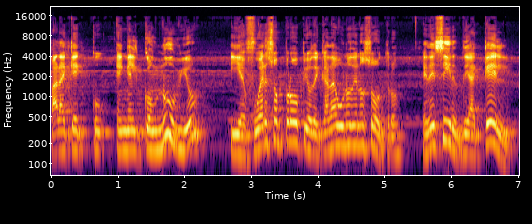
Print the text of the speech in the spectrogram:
para que en el connubio y esfuerzo propio de cada uno de nosotros, es decir, de aquel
